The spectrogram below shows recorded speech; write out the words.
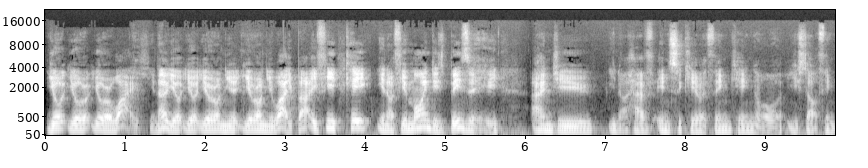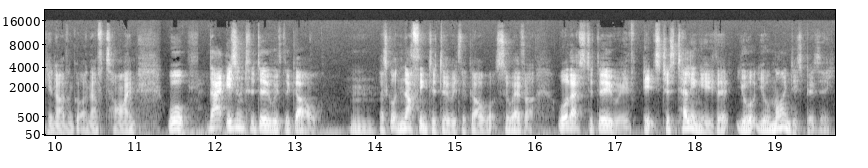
you're you're you're away. You know, you're you're you're on your you're on your way. But if you keep, you know, if your mind is busy and you you know have insecure thinking or you start thinking I haven't got enough time, well, that isn't to do with the goal. Hmm. That's got nothing to do with the goal whatsoever. What that's to do with, it's just telling you that your your mind is busy.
